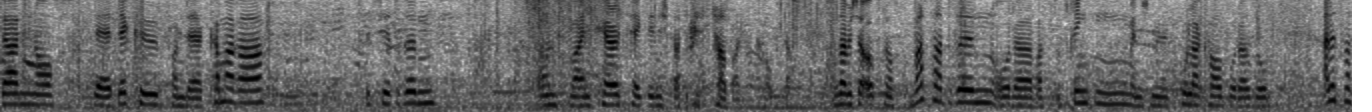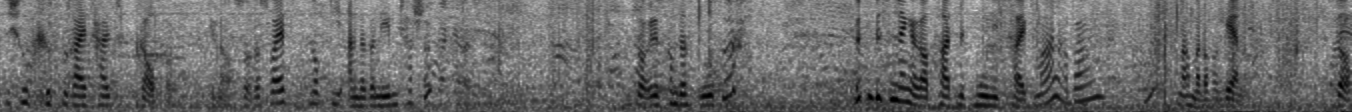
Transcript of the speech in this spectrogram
Dann noch der Deckel von der Kamera ist hier drin und meinen Carrot Cake, den ich gerade bei Starbucks gekauft habe. Dann habe ich da oft noch Wasser drin oder was zu trinken, wenn ich mir eine Cola kaufe oder so. Alles, was ich so griffbereit halt brauche. Genau, so, das war jetzt noch die andere Nebentasche. So, jetzt kommt das große. Wird ein bisschen längerer Part mit Moni, zeig mal, aber hm, machen wir doch gerne. So,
